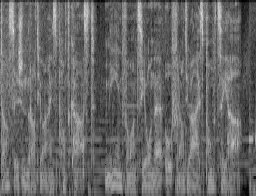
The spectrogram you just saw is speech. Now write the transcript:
Das ist ein Radio 1 Podcast. Mehr Informationen auf radio1.ch.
